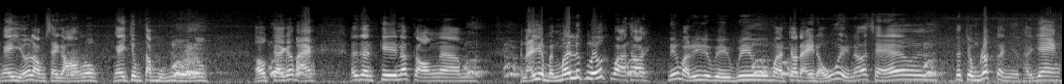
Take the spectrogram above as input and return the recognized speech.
ngay giữa lòng Sài Gòn luôn, ngay trung tâm quận 10 luôn. Ok các bạn. Ở trên kia nó còn à, nãy giờ mình mới lướt lướt qua thôi. Nếu mà đi review mà cho đầy đủ thì nó sẽ nói chung rất là nhiều thời gian.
